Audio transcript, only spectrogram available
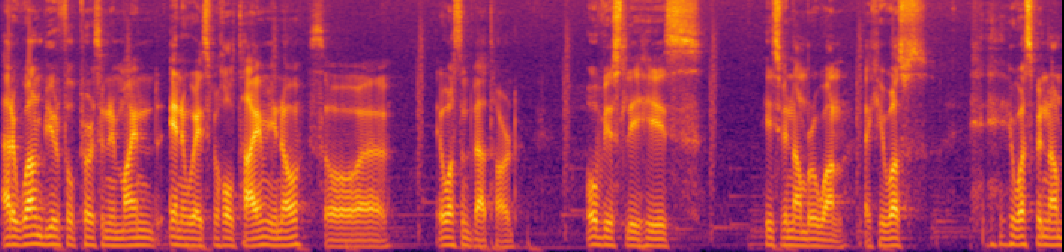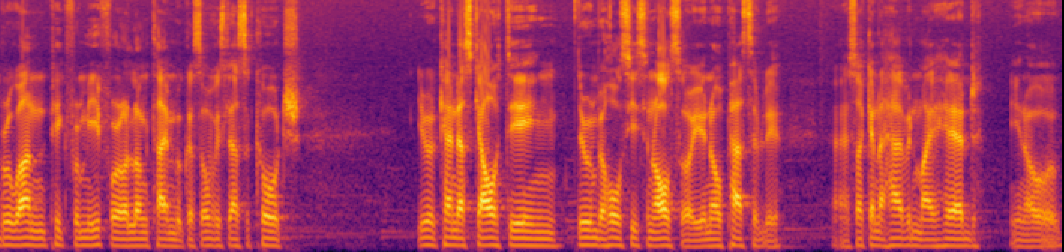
I had one beautiful person in mind anyways the whole time, you know, so uh, it wasn't that hard. Obviously, he's he's the number one. Like he was he was the number one pick for me for a long time because obviously as a coach, you're kind of scouting during the whole season also, you know, passively. Uh, so I kind of have in my head, you know,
